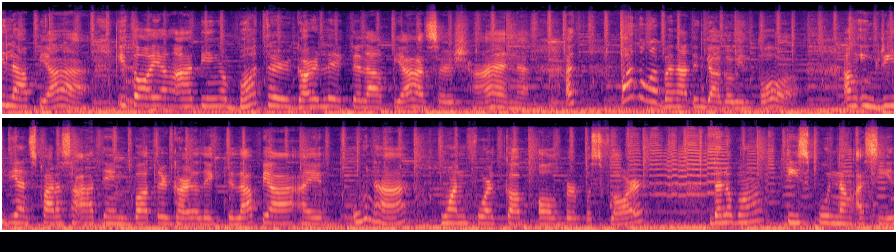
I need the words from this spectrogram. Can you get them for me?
tilapia. Ito ay ang ating butter garlic tilapia, Sir Shan. At paano nga ba natin gagawin to? Ang ingredients para sa ating butter garlic tilapia ay una, 1/4 cup all-purpose flour, dalawang teaspoon ng asin,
